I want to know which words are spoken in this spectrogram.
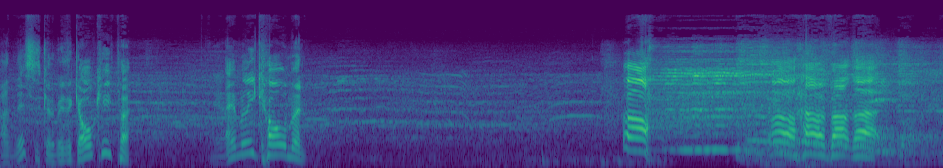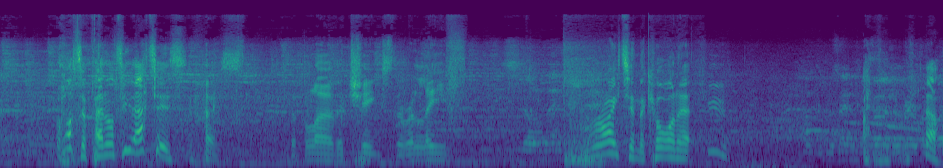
And this is going to be the goalkeeper, Emily Coleman. Oh, oh, how about that? What a penalty that is. the blow, the cheeks, the relief. right in the corner. well,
